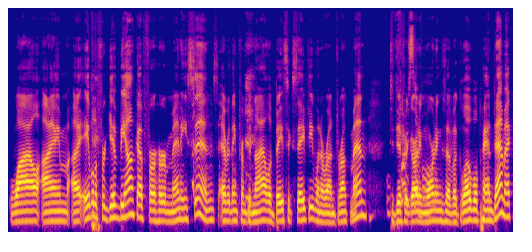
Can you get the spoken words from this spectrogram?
while I'm uh, able to forgive Bianca for her many sins, everything from denial of basic safety when around drunk men to disregarding all- warnings of a global pandemic,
